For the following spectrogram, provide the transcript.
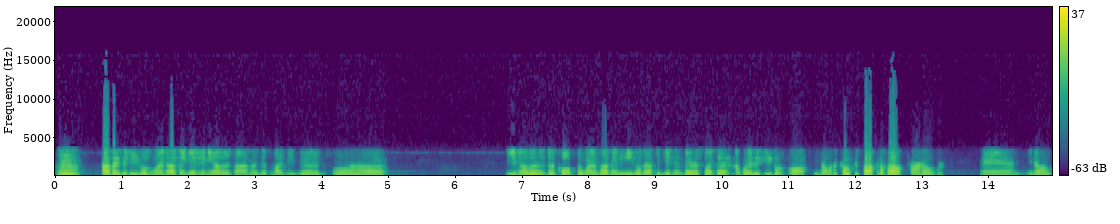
Mm. I think the Eagles win. I think at any other time that this might be good for, uh, you know, the the Colts to win. But I think the Eagles, after getting embarrassed like that, and the way the Eagles lost, you know, when the coach is talking about turnovers and you know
